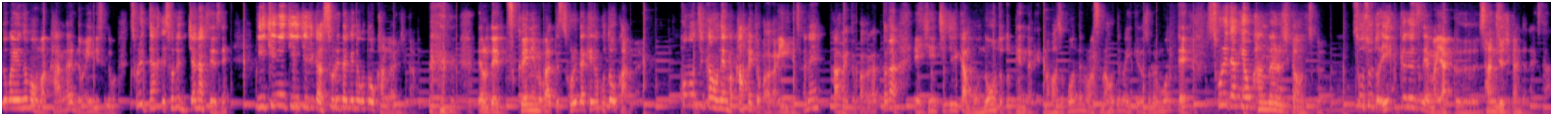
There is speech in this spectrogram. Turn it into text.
とかいうのもま考えるのはいいんですけども、それだけ、それじゃなくてですね、1日1時間それだけのことを考える時間。なので、机に向かってそれだけのことを考える。この時間をね、まあ、カフェとかがいいんですかね。カフェとかがあったら、1日1時間もうノートとペンだけ、まあ、パソコンでもスマホでもいいけど、それを持って、それだけを考える時間を作る。そうすると、1ヶ月でま約30時間じゃないですか。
